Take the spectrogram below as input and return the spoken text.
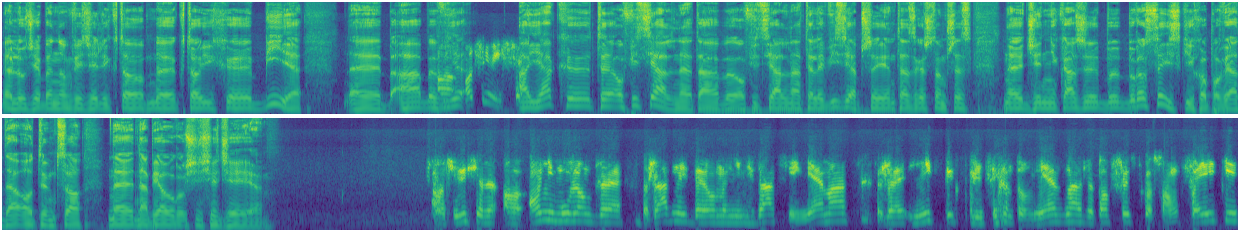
ludzie będą wiedzieli, kto, e, kto ich e, bije. A, O, oczywiście. a jak te oficjalne, ta oficjalna telewizja przejęta zresztą przez dziennikarzy rosyjskich opowiada o tym, co na Białorusi się dzieje? Oczywiście, że oni mówią, że żadnej deanonimizacji nie ma, że nikt tych policjantów nie zna, że to wszystko są fejki,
